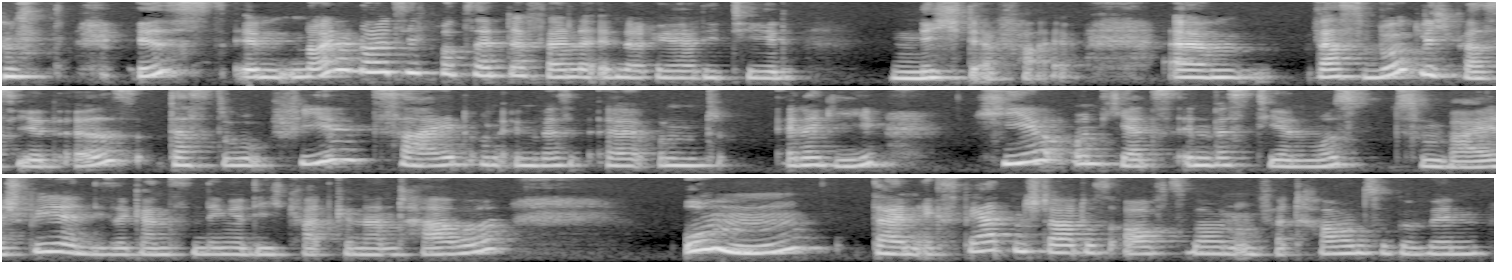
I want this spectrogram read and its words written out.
ist in 99% der Fälle in der Realität nicht der Fall. Ähm, was wirklich passiert ist, dass du viel Zeit und, äh, und Energie hier und jetzt investieren musst, zum Beispiel in diese ganzen Dinge, die ich gerade genannt habe, um deinen Expertenstatus aufzubauen, um Vertrauen zu gewinnen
